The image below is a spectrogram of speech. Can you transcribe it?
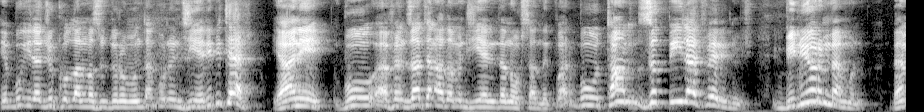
e, bu ilacı kullanması durumunda bunun ciğeri biter. Yani bu efendim zaten adamın ciğerinde noksanlık var. Bu tam zıt bir ilaç verilmiş. Biliyorum ben bunu. Ben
